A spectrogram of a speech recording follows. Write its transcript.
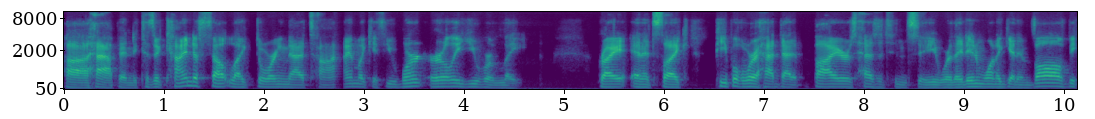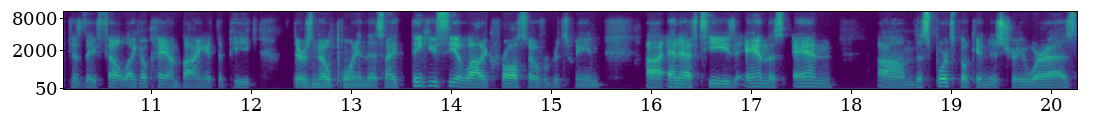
uh, happened because it kind of felt like during that time, like if you weren't early, you were late right? And it's like people were had that buyer's hesitancy where they didn't want to get involved because they felt like okay i'm buying at the peak. There's no point in this. And i think you see a lot of crossover between uh, nfts and this and um, the sportsbook industry whereas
